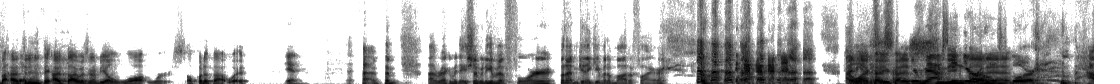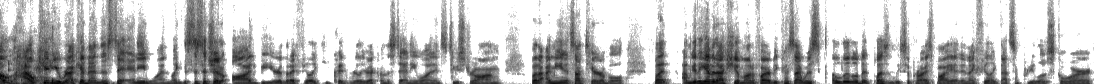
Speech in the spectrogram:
but I didn't think I thought it was going to be a lot worse. I'll put it that way. Yeah. a uh, recommendation. I'm gonna give it a four, but I'm gonna give it a modifier. I, I, mean, like this how you kind of You're masking your own score. how how can you recommend this to anyone? Like this is such an odd beer that I feel like you couldn't really recommend this to anyone. It's too strong, but I mean it's not terrible. But I'm gonna give it actually a modifier because I was a little bit pleasantly surprised by it, and I feel like that's a pretty low score.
